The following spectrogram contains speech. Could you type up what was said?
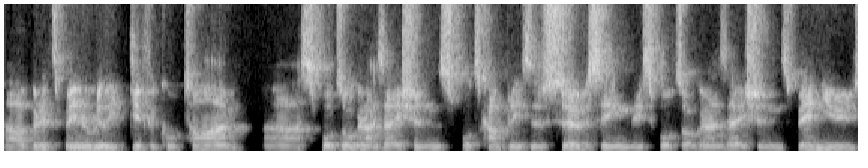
Uh, but it's been a really difficult time. Uh, sports organizations, sports companies that are servicing these sports organizations, venues,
